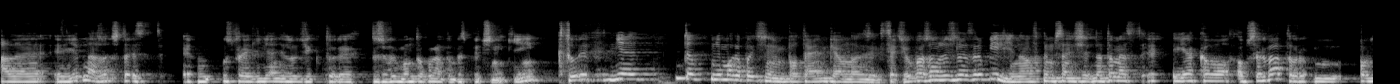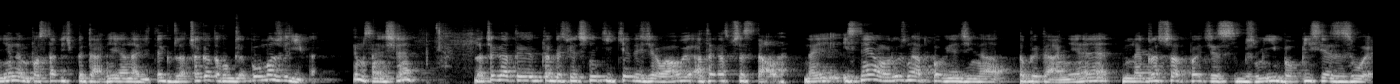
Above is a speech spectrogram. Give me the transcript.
ale jedna rzecz to jest y, usprawiedliwianie ludzi, których, którzy wymontowują te bezpieczniki, których nie, nie mogę powiedzieć, że im potępiam, no chcecie, uważam, że źle zrobili, no w tym sensie. Natomiast y, jako obserwator powinienem postawić pytanie i analityk, dlaczego to w ogóle było możliwe. W tym sensie, Dlaczego te, bezpieczniki kiedyś działały, a teraz przestały? No i istnieją różne odpowiedzi na to pytanie. Najprostsza odpowiedź jest, brzmi, bo PiS jest zły.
